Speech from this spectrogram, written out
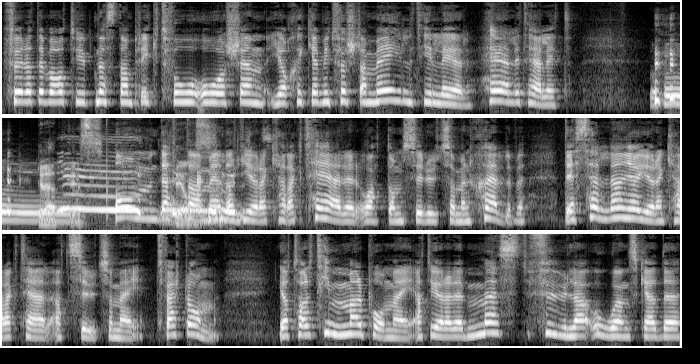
För att det var typ nästan prick två år sedan jag skickade mitt första mail till er. Härligt, härligt. Grattis. Om detta med att göra karaktärer och att de ser ut som en själv. Det är sällan jag gör en karaktär att se ut som mig. Tvärtom. Jag tar timmar på mig att göra det mest fula, oönskade,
